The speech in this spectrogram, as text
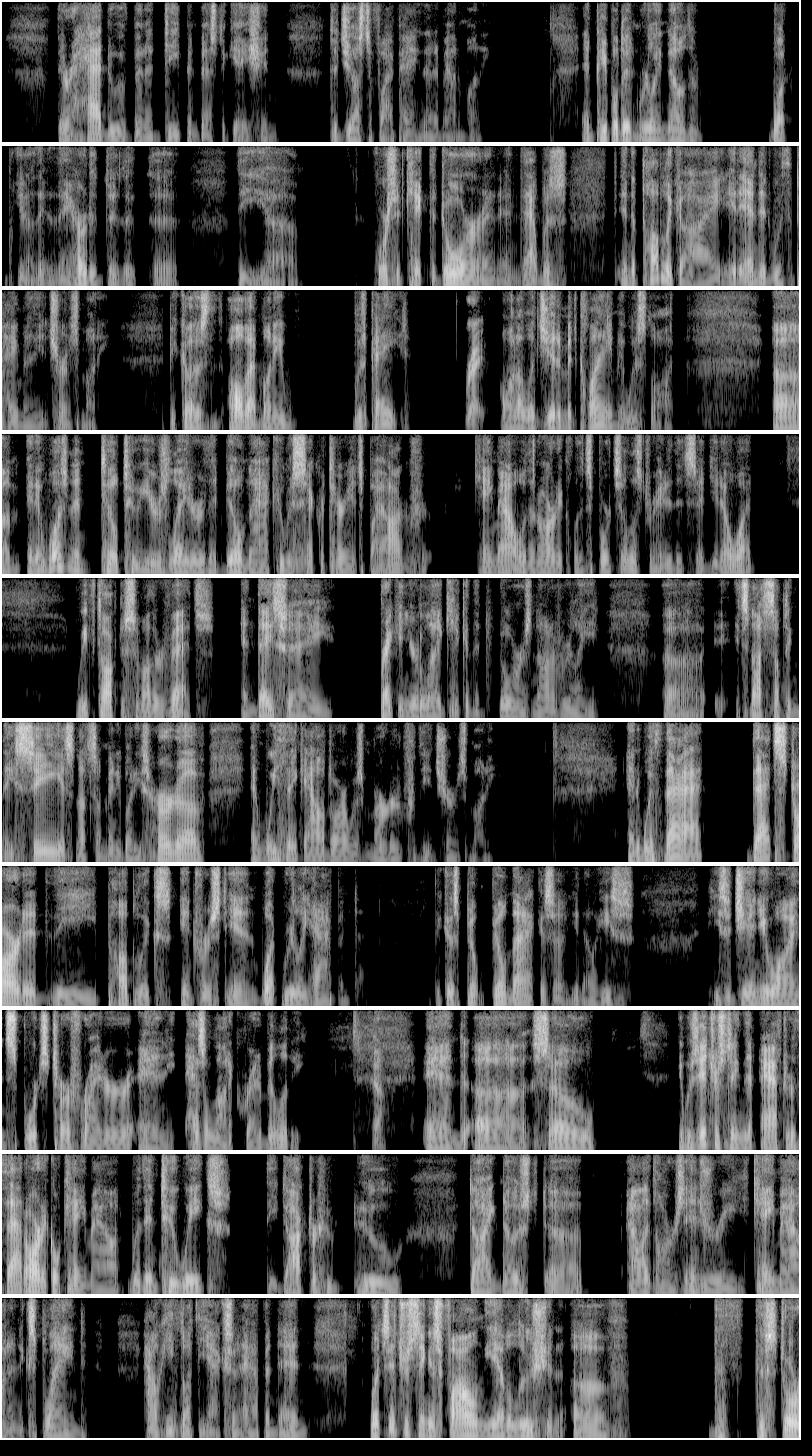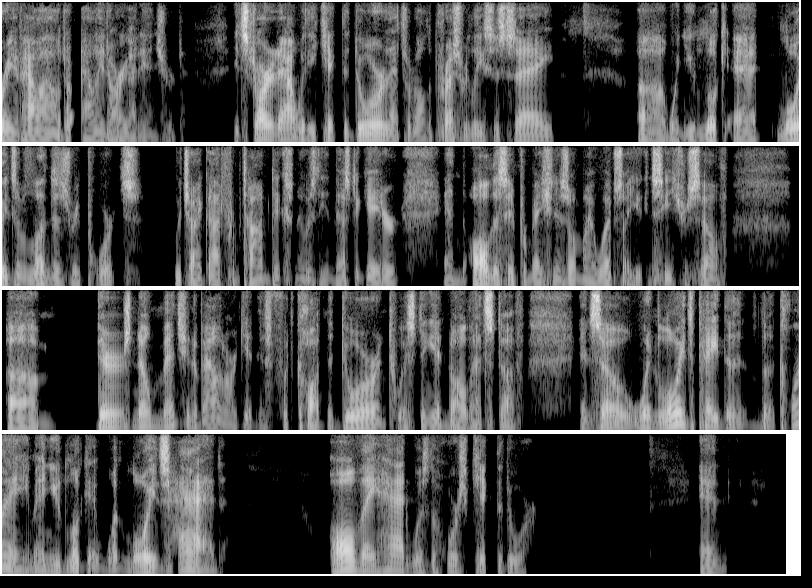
there had to have been a deep investigation to justify paying that amount of money. And people didn't really know the what you know they, they heard it, the the the, the uh, horse had kicked the door, and and that was in the public eye. It ended with the payment of the insurance money because all that money was paid right on a legitimate claim. It was thought. Um, and it wasn't until two years later that Bill Nack, who was Secretariat's biographer, came out with an article in Sports Illustrated that said, you know what? we've talked to some other vets and they say breaking your leg kicking the door is not a really uh, it's not something they see it's not something anybody's heard of and we think Alydar was murdered for the insurance money. And with that that started the public's interest in what really happened. Because bill bill nack is a you know he's he's a genuine sports turf writer and has a lot of credibility. Yeah. And uh, so it was interesting that after that article came out, within two weeks, the doctor who who diagnosed uh, Alydar's injury came out and explained how he thought the accident happened. And what's interesting is following the evolution of the the story of how Alydar got injured. It started out with he kicked the door. That's what all the press releases say. Uh, when you look at Lloyd's of London's reports, which I got from Tom Dixon, who was the investigator. And all this information is on my website. You can see it yourself. Um, there's no mention of Alydar getting his foot caught in the door and twisting it and all that stuff. And so when Lloyd's paid the, the claim, and you look at what Lloyd's had, all they had was the horse kick the door. And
